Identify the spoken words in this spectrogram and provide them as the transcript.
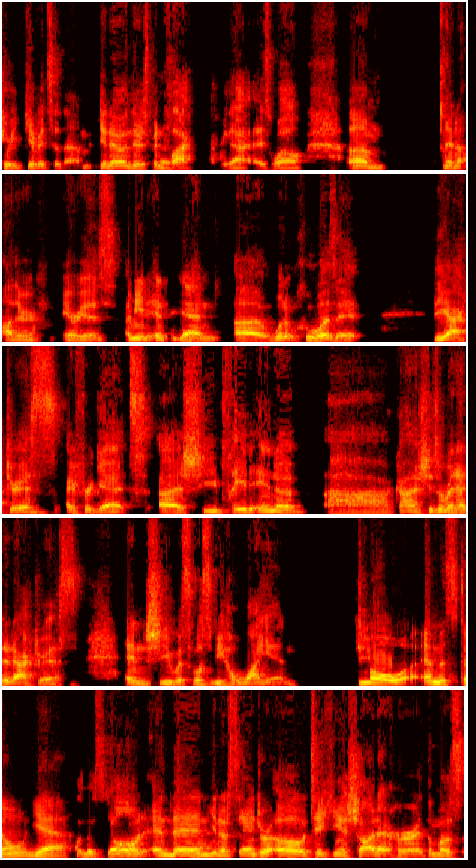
character, give it to them. You know, and there's been Right. flack for that as well. Um, and other areas. I mean, and again, uh, what who was it? The actress, I forget. Uh, she played in a uh, gosh, she's a redheaded actress, and she was supposed to be Hawaiian. You, Oh, Emma Stone. Yeah. Emma Stone, and then Yeah. you know Sandra Oh taking a shot at her at the most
